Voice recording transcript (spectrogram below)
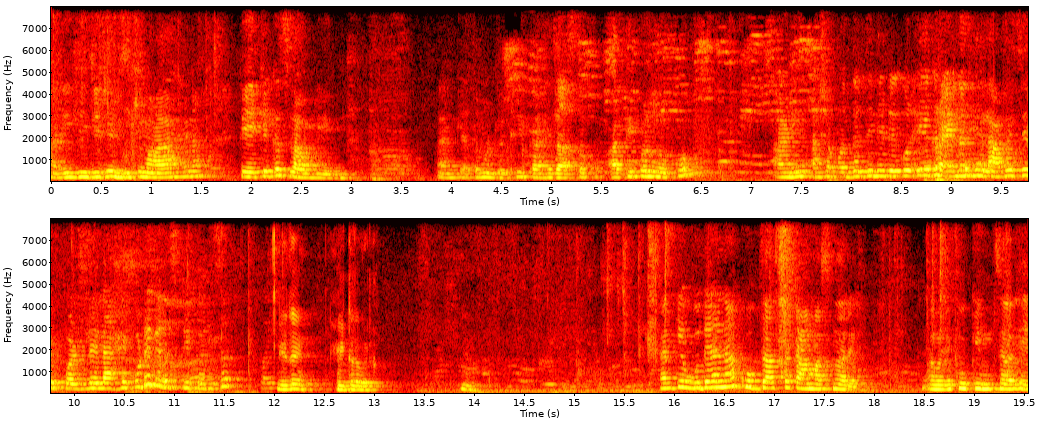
आणि ही जी झेंडूची माळा आहे ना ती एक एकच लावली आहे मी. कारण की आता म्हटलं ठीक आहे जास्त अति पण नको. आणि अशा पद्धतीने डेकोर एक राहिलं हे लावायचं हे पडलेलं आहे. कुठे गेलं स्टिकरचं हिटरवर कारण की उद्या ना खूप जास्त काम असणार आहे. म्हणजे कुकिंगचं हे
